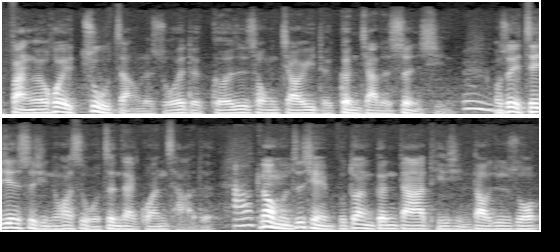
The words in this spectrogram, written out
反而会助长了所谓的隔日冲交易的更加的盛行。嗯，所以这件事情的话，是我正在观察的。那我们之前也不断跟大家提醒到，就是说。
